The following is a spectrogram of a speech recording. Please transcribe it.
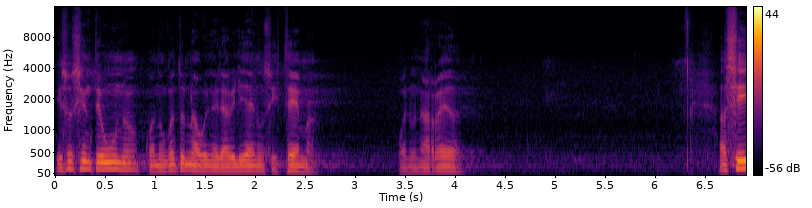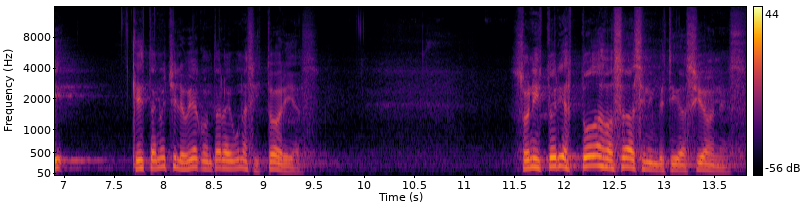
Eso siente uno cuando encuentra una vulnerabilidad en un sistema o en una red. Así que esta noche les voy a contar algunas historias son historias todas basadas en investigaciones.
